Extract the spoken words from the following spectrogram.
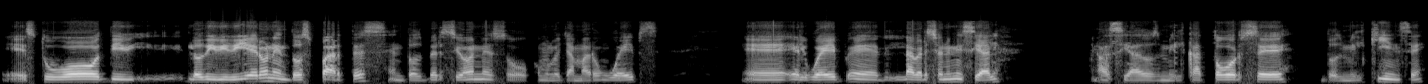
estuvo lo dividieron en dos partes, en dos versiones o como lo llamaron waves. Eh, el wave, eh, la versión inicial hacia 2014, 2015,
